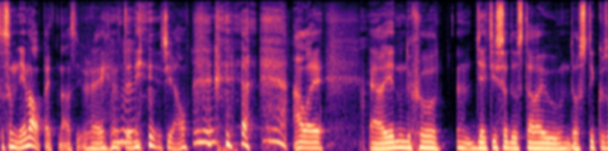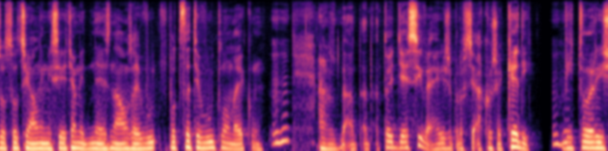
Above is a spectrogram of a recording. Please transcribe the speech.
to som nemal 15 už, hej, mm-hmm. vtedy, žiaľ. Mm-hmm. Ale jednoducho e, deti sa dostávajú do styku so sociálnymi sieťami dnes naozaj v, v podstate v útlom veku. Mm-hmm. A, a, a to je desivé, hej, že proste akože kedy? Mm-hmm. Vytvoríš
